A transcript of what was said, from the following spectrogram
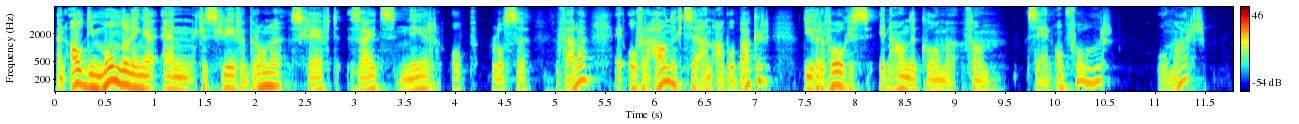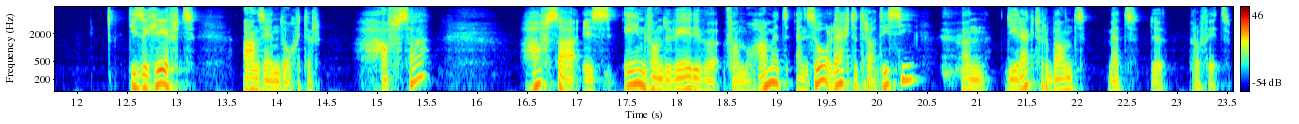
En al die mondelingen en geschreven bronnen schrijft Zaid neer op losse vellen. Hij overhandigt ze aan Abu Bakr, die vervolgens in handen komen van zijn opvolger, Omar, die ze geeft aan zijn dochter Hafsa. Hafsa is een van de weduwen van Mohammed en zo legt de traditie een direct verband met de profeet.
